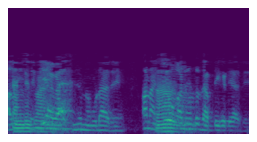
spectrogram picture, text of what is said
அது. சரியா வேலை செஞ்சு விடாது. ஆனா ஜீவகாரன்றது அப்படி கிடையாது.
